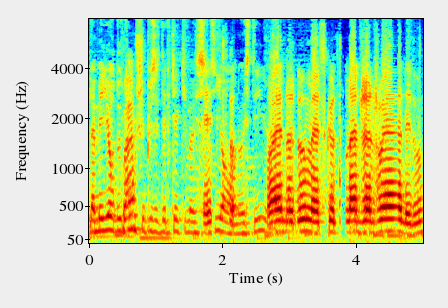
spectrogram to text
la meilleure de Ouais. Doom, je sais plus c'était lequel qui m'avait sorti en OST. euh. Ouais, de Doom, est-ce que t'en as déjà joué à des Doom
